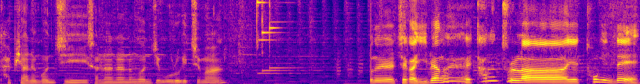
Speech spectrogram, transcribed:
탈피하는 건지 산란하는 건지 모르겠지만. 오늘 제가 입양할 타란툴라의 통인데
